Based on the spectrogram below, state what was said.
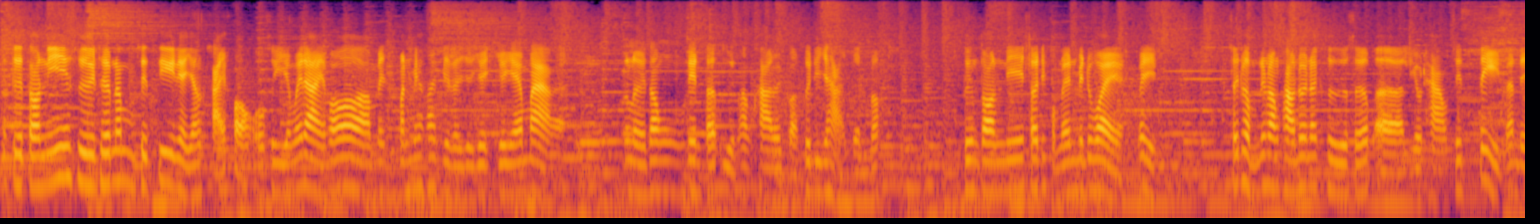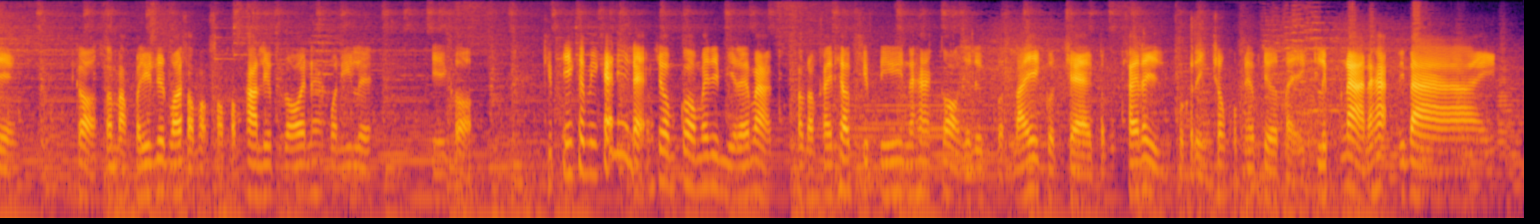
ก็คือตอนนี้คือเทอร์นัมซิตี้เนี่ยยังขายของ OC ยังไม่ได้เพราะว่ามันมันไม่ค่อยมีอะไรเยอะแยะมากอะก็เลยต้องเล่นเซิร์ฟอื่นข้างๆไปก่อนเพื่อที่จะหาเงินเนาะซึ่งตอนนี้เซิร์ฟที่ผมเล่นไม่ด้วย ไม่ เซิร์ฟที่ผมเล่นพังๆด้วยนั่นคือเซิร์ฟเอ่อเรียลไทม์ซิตี้นั่นเอง ก็สมัครไปเรียบร้อยสองสองสามพันเรียบร้อยนะฮะวันนี้เลยโอเคก็คลิปนี้ก็มีแค่นี้แหละผู้ชมก็ไม่ได้มีอะไรมากสำหรับใครที่ชอบคลิปนี้นะฮะก็อย่าลืมกดไลค์กดแชร์กดใครและอย่าลืมกดกระดิ่งช่องผมนะครับเจอใหม่คลิปหน้านะฮะบ๊ายบาย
